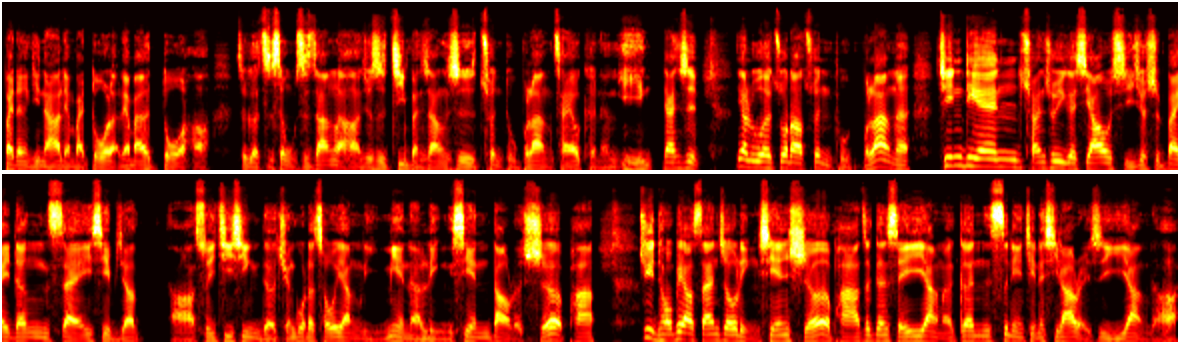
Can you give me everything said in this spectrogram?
拜登已经拿到两百多了，两百二多哈，这个只剩五十张了哈，就是基本上是寸土不让才有可能赢。但是要如何做到寸土不让呢？今天传出一个消息，就是。是拜登在一些比较。啊，随机性的全国的抽样里面呢，领先到了十二趴，据投票三周领先十二趴，这跟谁一样呢？跟四年前的希拉蕊是一样的哈。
